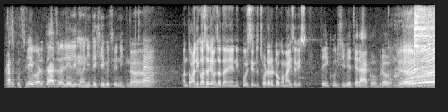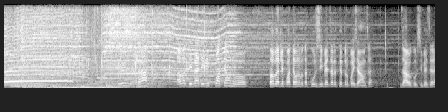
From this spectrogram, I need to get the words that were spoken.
कहाँ छ कुर्सी? त्यही भएर त आज अलिअलि धनी देखिएको छु नि। अनि धनी कसरी हुन्छ त नि? अनि कुर्सी छोडेर डोकोमा आइसकिस्? त्यही कुर्सी बेचेर आएको हो ब्रो। एउटा। अब दिपादेवी पत्याउनु भयो तपाईँहरूले पत्याउनु भयो त कुर्सी बेचेर त्यत्रो पैसा आउँछ? जाब कुर्सी बेचेर।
